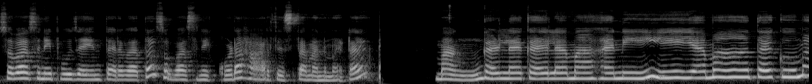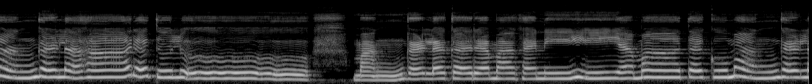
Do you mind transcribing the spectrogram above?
సువాసిని పూజ అయిన తర్వాత సువాసినికి కూడా హారతిస్తామన్నమాట. మంగళకల మహనీయ మాతకు మంగళహారతులు మంగళకర మహనీయ మాతకు మంగళహారతులు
